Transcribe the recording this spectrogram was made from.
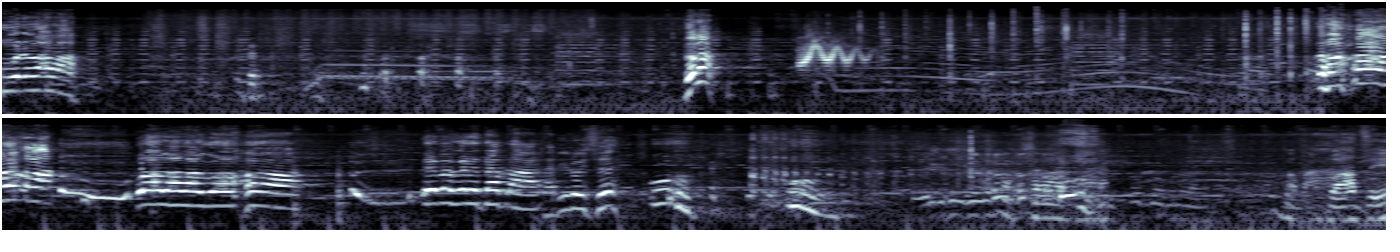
ওরে বাবা। ধরা। ও বাবা এবার করে তাপরা গাড়ি রয়েছে। বাজে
